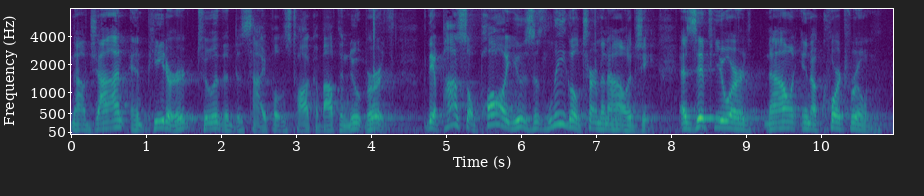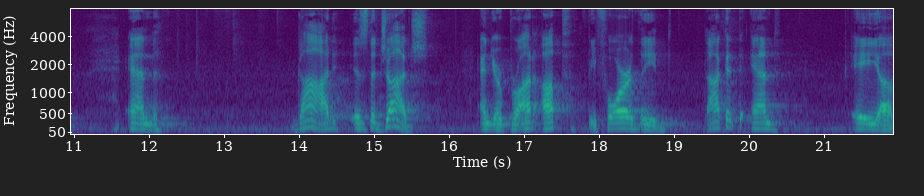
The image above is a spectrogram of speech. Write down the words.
Now, John and Peter, two of the disciples, talk about the new birth. The Apostle Paul uses legal terminology as if you are now in a courtroom. And God is the judge, and you're brought up before the docket, and a uh,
